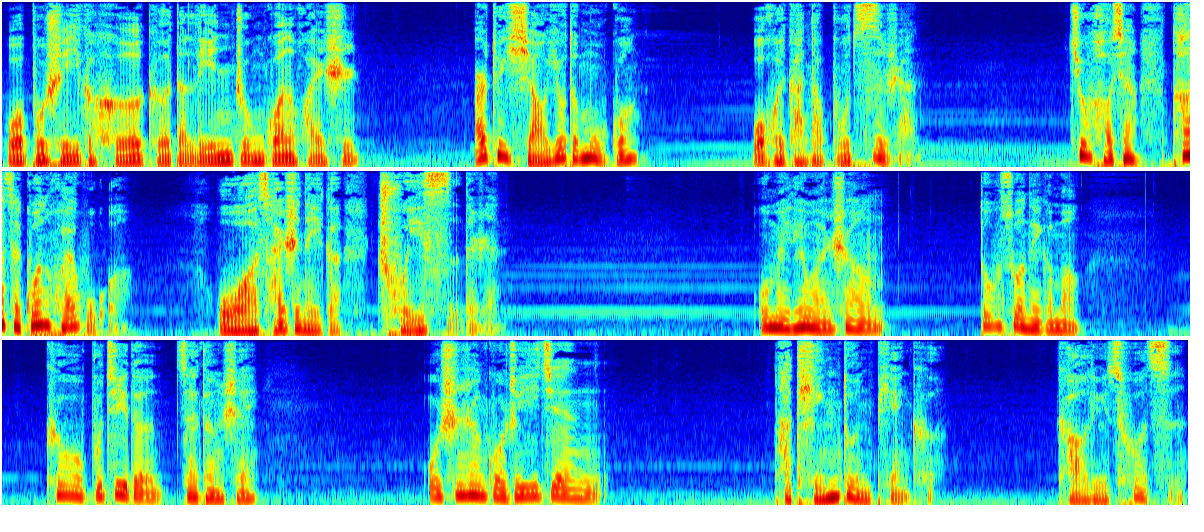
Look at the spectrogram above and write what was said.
我不是一个合格的临终关怀师，而对小优的目光，我会感到不自然，就好像他在关怀我，我才是那个垂死的人。我每天晚上都做那个梦，可我不记得在等谁。我身上裹着一件。他停顿片刻，考虑措辞。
